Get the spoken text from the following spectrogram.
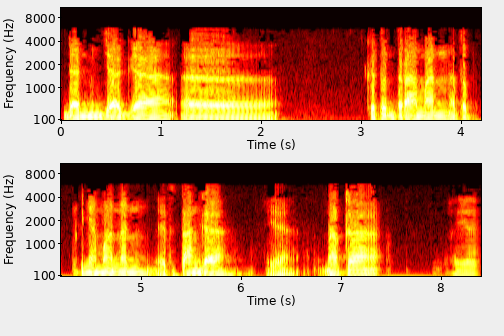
dan menjaga uh, ketentraman atau kenyamanan ya, tetangga, ya. Maka ya,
